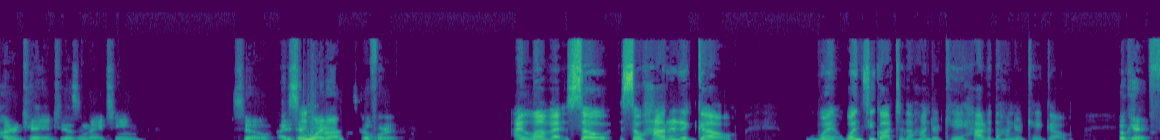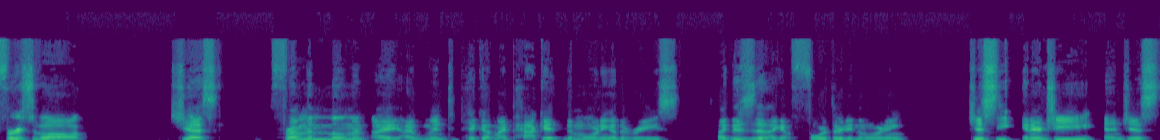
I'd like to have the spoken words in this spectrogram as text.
100K in 2019. So I just said, why not? Let's go for it. I love it. So, so how did it go? When once you got to the 100K, how did the 100K go? Okay, first of all, just from the moment I, I went to pick up my packet the morning of the race, like this is at like at 4 30 in the morning, just the energy and just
